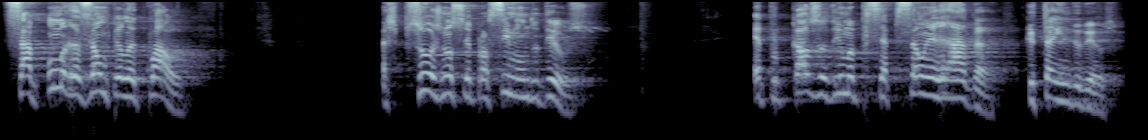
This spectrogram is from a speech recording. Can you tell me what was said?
Sabe, uma razão pela qual as pessoas não se aproximam de Deus é por causa de uma percepção errada que têm de Deus.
